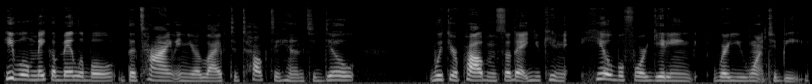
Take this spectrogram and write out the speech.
He will make available the time in your life to talk to Him, to deal with your problems so that you can heal before getting where you want to be.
